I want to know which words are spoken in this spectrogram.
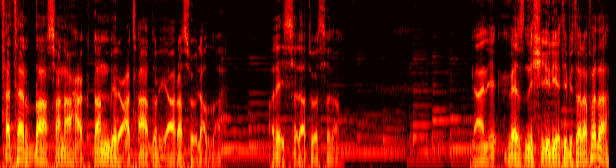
feterda sana haktan bir atadır ya Resulallah. Aleyhissalatu vesselam. Yani vezni şiiriyeti bir tarafa da,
